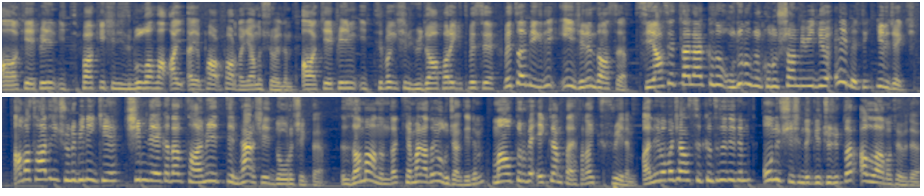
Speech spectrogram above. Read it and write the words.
AKP'nin ittifak için Hizbullah'la ay, ay par- pardon yanlış söyledim. AKP'nin ittifak için Hüdapar'a gitmesi ve tabii ki de İnce'nin dağısı. Siyasetle alakalı uzun uzun konuşan bir video elbette gelecek. Ama sadece şunu bilin ki şimdiye kadar tahmin ettiğim her şey doğru çıktı. Zamanında Kemal aday olacak dedim. Mansur ve Ekrem tayfadan küfür yedim. Ali Babacan sıkıntılı dedim. 13 yaşındaki çocuklar Allah'ıma sövdü.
